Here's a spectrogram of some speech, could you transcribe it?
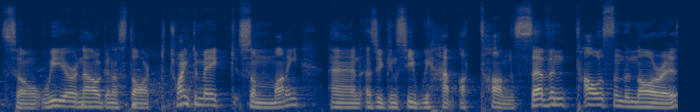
So we are now going to start trying to make some money and as you can see we have a ton, 7,000 denarii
